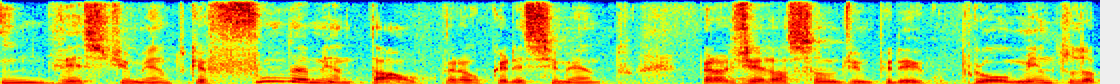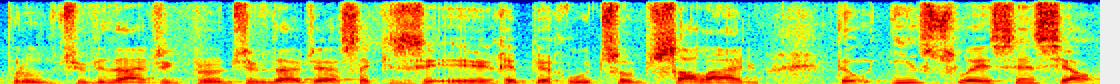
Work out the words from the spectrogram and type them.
investimento, que é fundamental para o crescimento, para a geração de emprego, para o aumento da produtividade. Produtividade é essa que se eh, repercute sobre o salário. Então, isso é essencial.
